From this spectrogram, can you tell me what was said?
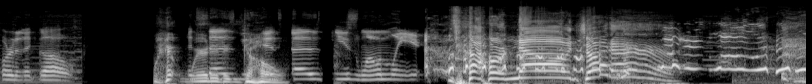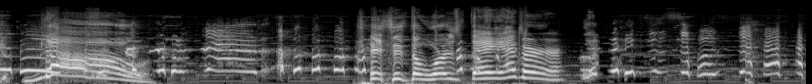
where did it go? Where, It where did says, it go? It says he's lonely. oh no, Joder! no! This is the worst day ever. this is so sad.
